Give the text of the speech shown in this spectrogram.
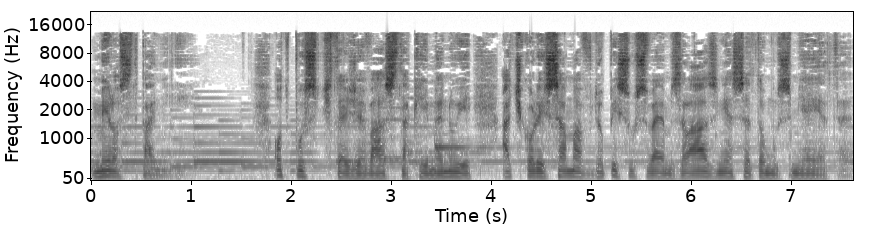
Milost paní, odpusťte, že vás taky jmenuji, ačkoliv sama v dopisu svém zlázně se tomu smějete.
